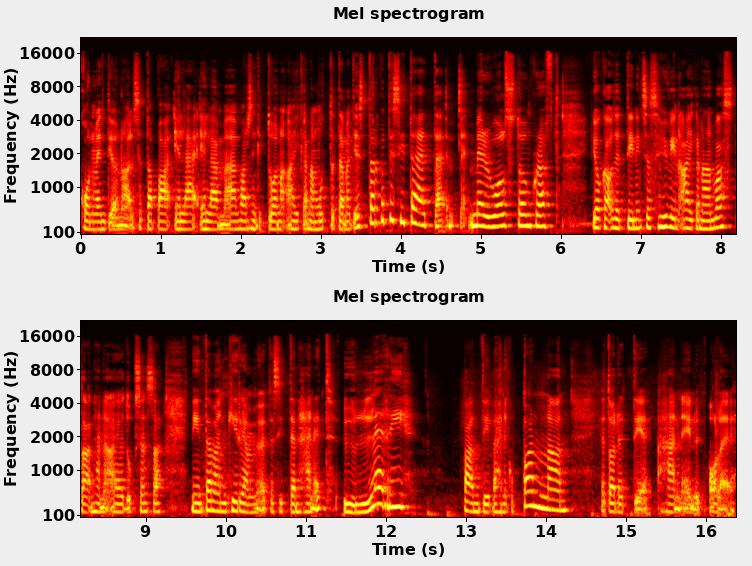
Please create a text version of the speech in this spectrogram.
konventionaalista tapaa elää elämää, varsinkin tuona aikana, mutta tämä tietysti tarkoitti sitä, että Mary Wollstonecraft, joka otettiin itse asiassa hyvin aikanaan vastaan hänen ajatuksensa, niin tämän kirjan myötä sitten hänet ylläri pantiin vähän niin kuin pannaan ja todettiin, että hän ei nyt ole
